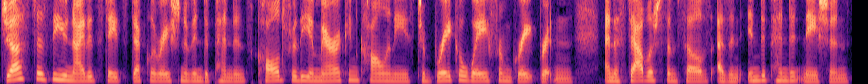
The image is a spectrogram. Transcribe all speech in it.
Just as the United States Declaration of Independence called for the American colonies to break away from Great Britain and establish themselves as an independent nation,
